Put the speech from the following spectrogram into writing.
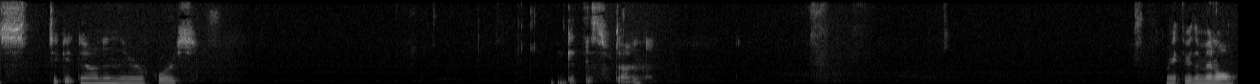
Stick it down in there, of course. And get this done. Right through the middle.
